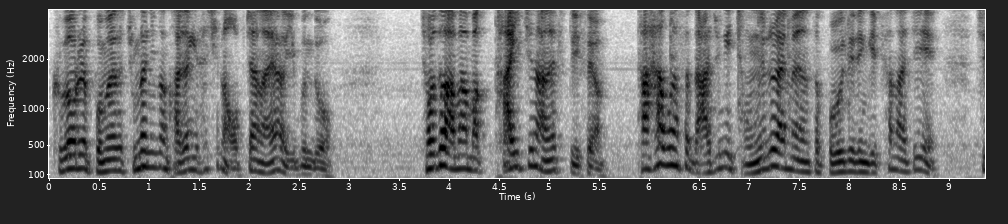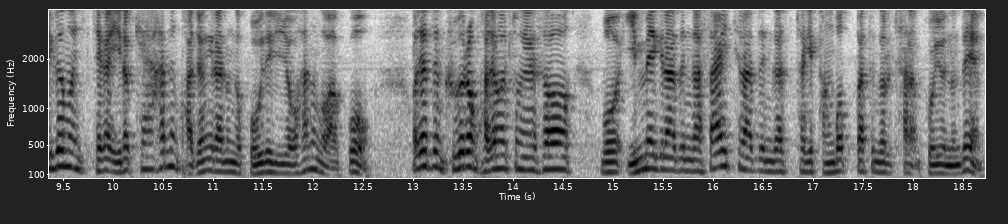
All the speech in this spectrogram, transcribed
그거를 보면서 중간중간 과정이 사실은 없잖아요 이분도. 저도 아마 막 다 있지는 않을 수도 있어요. 다 하고 나서 나중에 정리를 하면서 보여드리는 게 편하지 지금은 제가 이렇게 하는 과정이라는 거 보여드리려고 하는 것 같고 어쨌든 그런 과정을 통해서 뭐 인맥이라든가 사이트라든가 자기 방법 같은 거를 잘 보여줬는데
